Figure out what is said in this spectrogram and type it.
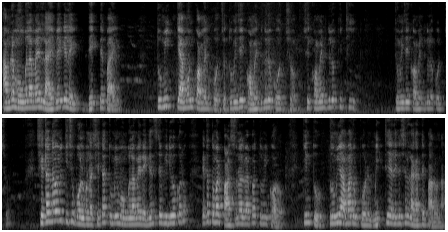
আমরা মঙ্গলা মায়ের লাইভে গেলেই দেখতে পাই, তুমি কেমন কমেন্ট করছ? তুমি যেই কমেন্টগুলো করছ, সেই কমেন্টগুলো কি ঠিক? তুমি যেই কমেন্টগুলো করছ? সেটা নাও আমি কিছু বলব না, সেটা তুমি মঙ্গলামের এগেনস্টে ভিডিও করো, এটা তোমার পার্সোনাল ব্যাপার, তুমি করো। কিন্তু তুমি আমার উপর মিথ্যে অ্যালিগেশন লাগাতে পারো না।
